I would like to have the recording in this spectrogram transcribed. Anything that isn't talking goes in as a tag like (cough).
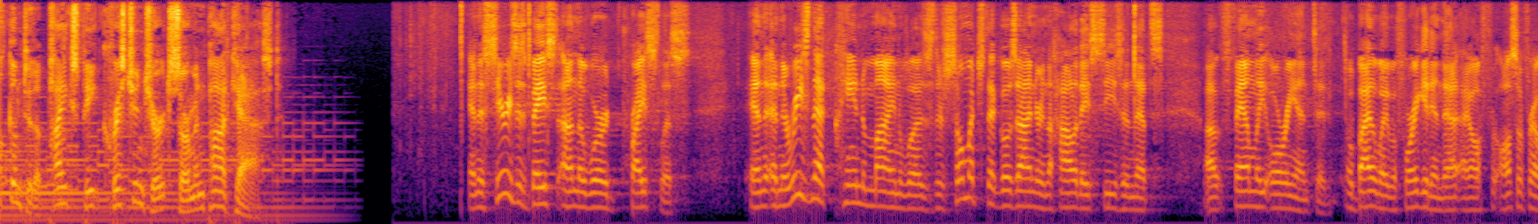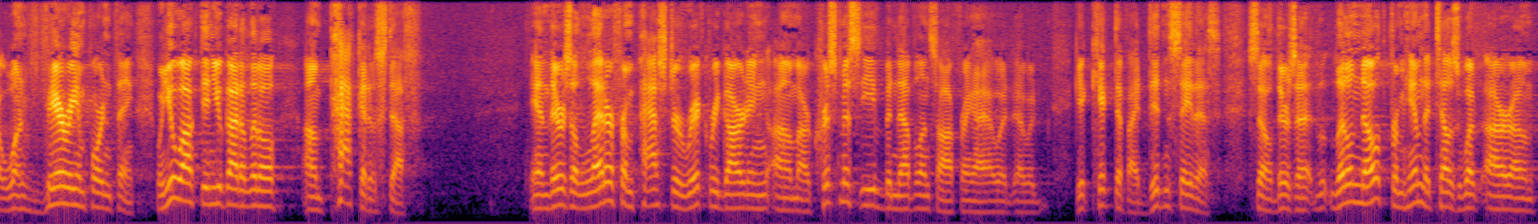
Welcome to the Pikes Peak Christian Church Sermon Podcast. And the series is based on the word priceless. And, and the reason that came to mind was there's so much that goes on during the holiday season that's uh, family oriented. Oh, by the way, before I get in that, I also forgot one very important thing. When you walked in, you got a little um, packet of stuff. And there's a letter from Pastor Rick regarding um, our Christmas Eve benevolence offering. I would, I would get kicked if I didn't say this. So there's a little note from him that tells what our um,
